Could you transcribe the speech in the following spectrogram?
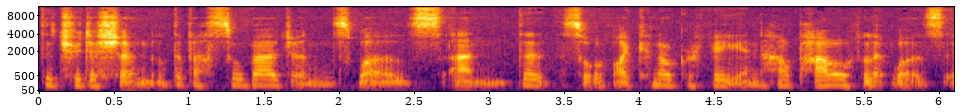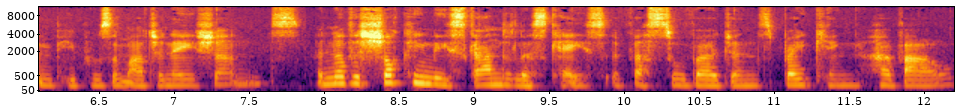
the tradition of the Vestal Virgins was and the, the, sort of iconography and how powerful it was in people's imaginations. Another shockingly scandalous case of Vestal Virgins breaking her vow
